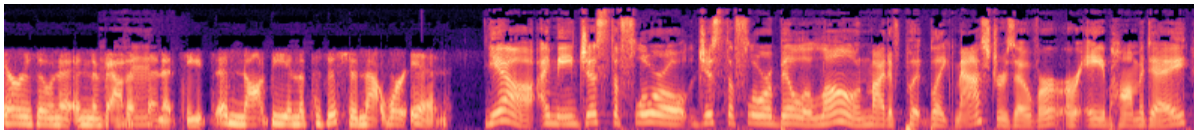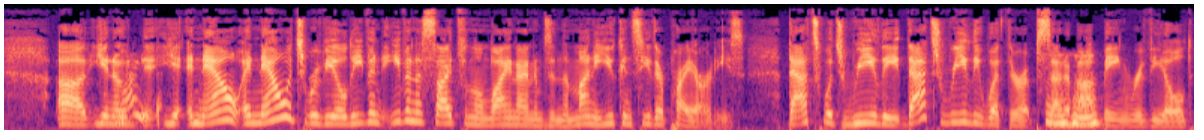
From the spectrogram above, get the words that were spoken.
Arizona and Nevada mm-hmm. Senate seats and not be in the position that we're in. Yeah, I mean, just the floral, just the floral bill alone might have put Blake Masters over or Abe Hamadeh. Uh, you know, right. and now and now it's revealed even even aside from the line items and the money, you can see their priorities. That's what's really that's really what they're upset mm-hmm. about being revealed.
